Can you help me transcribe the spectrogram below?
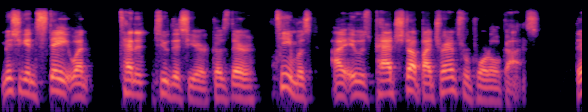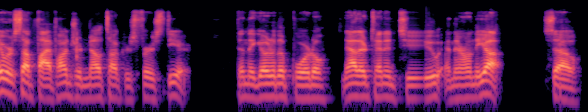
Michigan State went 10 and 2 this year because their team was, it was patched up by transfer portal guys. They were sub 500 Mel Tucker's first year. Then they go to the portal. Now they're 10 and 2 and they're on the up. So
